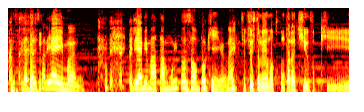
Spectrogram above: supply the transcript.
pros criadores e falei, e aí, mano? Ele ia me matar muito ou só um pouquinho, né? Você fez também um comparativo que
